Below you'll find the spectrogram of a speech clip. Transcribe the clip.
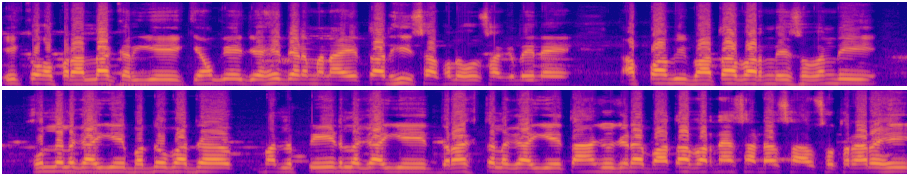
ਇੱਕ ਉਪਰਾਲਾ ਕਰੀਏ, ਕਿਉਂਕਿ ਜਿਹੇ ਦਿਨ ਮਨਾਏ ਤਦ ਹੀ ਸਫਲ ਹੋ ਸਕਦੇ ਨੇ। ਆਪਾਂ ਵੀ ਵਾਤਾਵਰਨ ਦੇ ਸੰਬੰਧੀ ਫੁੱਲ ਲਗਾਈਏ ਵੱਧੋ ਵੱਧ ਮਤਲਬ ਪੇੜ ਲਗਾਈਏ, ਦਰਖਤ ਲਗਾਈਏ, ਤਾਂ ਜੋ ਜਿਹੜਾ ਵਾਤਾਵਰਨ ਹੈ ਸਾਡਾ ਸਾਫ਼ ਸੁਥਰਾ ਰਹੇ।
